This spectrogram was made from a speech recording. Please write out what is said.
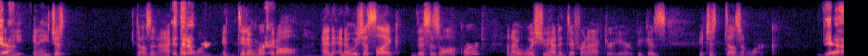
Yeah. And he, and he just doesn't act It like didn't one. It didn't work at all. And and it was just like this is awkward, and I wish you had a different actor here because it just doesn't work. yeah,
